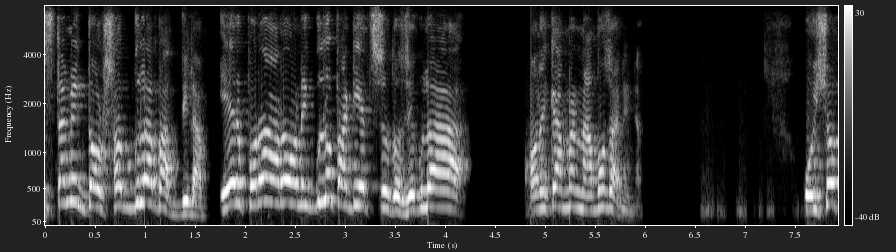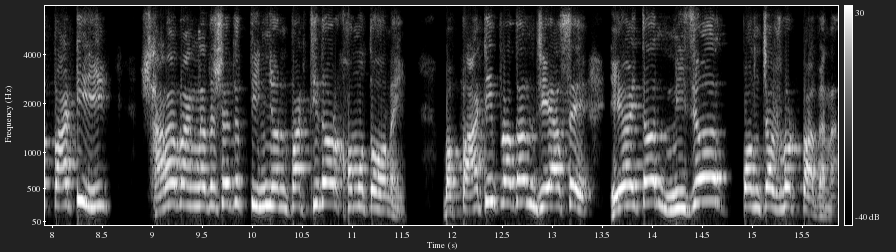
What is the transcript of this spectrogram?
ইসলামিক দল সবগুলা বাদ দিলাম, এরপরে আরও অনেকগুলো পার্টি আছে তো, যেগুলা অনেকে আমরা নামও জানি না। ওইসব পার্টি সারা বাংলাদেশে তো তিনজন প্রার্থী দেওয়ার ক্ষমতাও নাই, বা পার্টি প্রধান যে আছে, হে হয়তো নিজেও পঞ্চাশ ভোট পাবে না।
